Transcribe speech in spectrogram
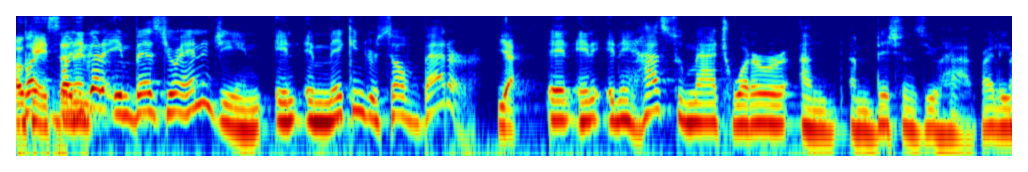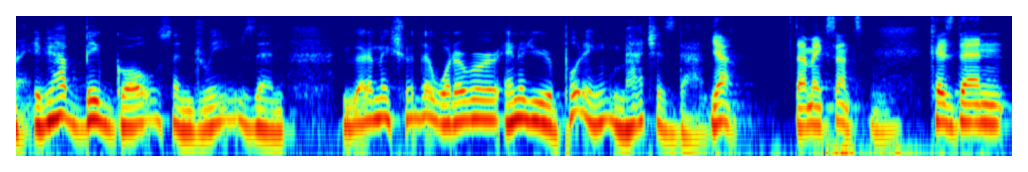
Okay, but, so but then- you gotta invest your energy in, in, in making yourself better. Yeah. And, and, and it has to match whatever am- ambitions you have, right? If- Right. If you have big goals and dreams, then you gotta make sure that whatever energy you're putting matches that. Yeah, that makes sense. Mm. Because then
